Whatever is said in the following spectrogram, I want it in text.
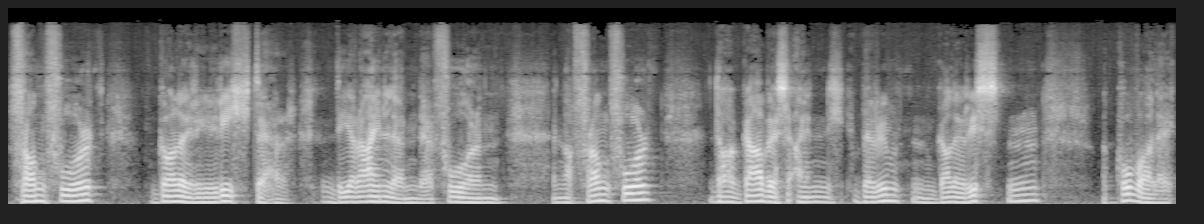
Frankfurt, Galerie Richter. Die Rheinländer fuhren nach Frankfurt. Da gab es einen berühmten Galeristen, Kowalek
